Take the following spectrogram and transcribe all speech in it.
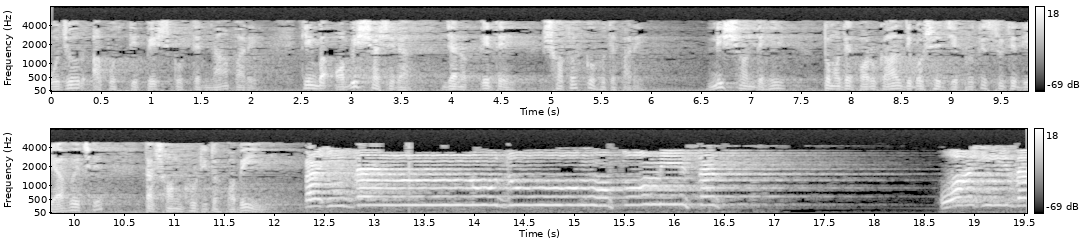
ওজোর আপত্তি পেশ করতে না পারে, কিংবা অবিশ্বাসীরা যেন এতে সতর্ক হতে পারে। নিঃসন্দেহে তোমাদের পরকাল দিবসে যে প্রতিশ্রুতি দেয়া হয়েছে তা সংঘটিত হবেই فإذا النجوم طمست وإذا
